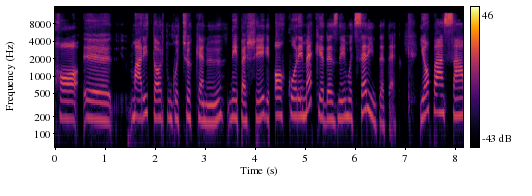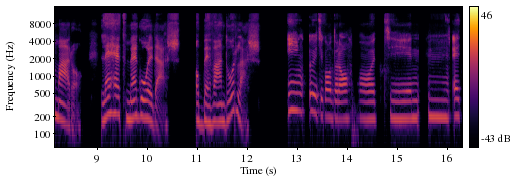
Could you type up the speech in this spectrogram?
Ha ö, már itt tartunk, hogy csökkenő népesség, akkor én megkérdezném, hogy szerintetek Japán számára lehet megoldás a bevándorlás? Én úgy gondolom, hogy mm, egy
